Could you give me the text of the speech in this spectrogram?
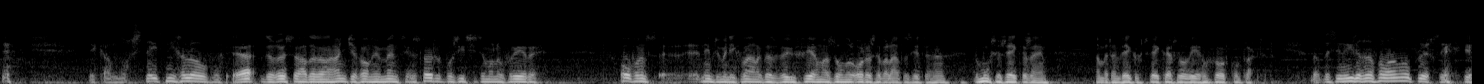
ik kan het nog steeds niet geloven. Ja, de Russen hadden een handje van hun mensen in sleutelposities te manoeuvreren. Overigens, eh, neemt u me niet kwalijk dat we uw firma zonder orders hebben laten zitten. Hè? Dat moest zo zeker zijn. Maar met een week of twee krijgt u wel weer een groot contract. Dat is in ieder geval een opluchting. ja.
